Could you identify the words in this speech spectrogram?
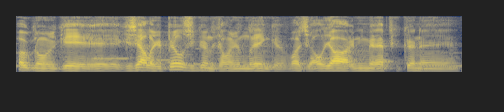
ook nog een keer een gezellige pilsje kunt gaan drinken, wat je al jaren niet meer hebt kunnen,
